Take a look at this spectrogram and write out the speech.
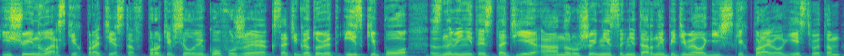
еще январских протестов. Против силовиков уже, кстати, готовят иски по знаменитой статье о нарушении санитарно-эпидемиологических правил. Есть в этом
